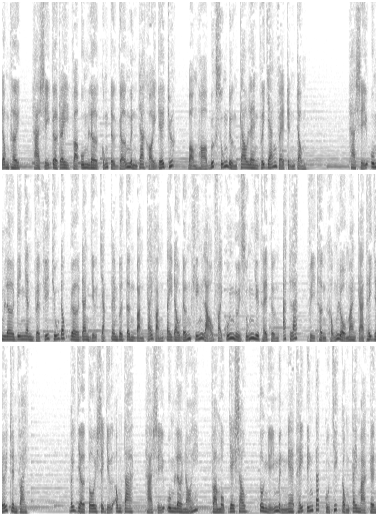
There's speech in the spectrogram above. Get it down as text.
Đồng thời, hạ sĩ Gray và Umler cũng tự gỡ mình ra khỏi ghế trước, bọn họ bước xuống đường cao len với dáng vẻ trịnh trọng. Hạ sĩ Umler đi nhanh về phía chú Dogger đang giữ chặt Pemberton bằng cái vặn tay đau đớn khiến lão phải cúi người xuống như thể tượng Atlas, vị thần khổng lồ mang cả thế giới trên vai. Bây giờ tôi sẽ giữ ông ta, hạ sĩ Umler nói, và một giây sau, tôi nghĩ mình nghe thấy tiếng tách của chiếc còng tay mà kênh.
